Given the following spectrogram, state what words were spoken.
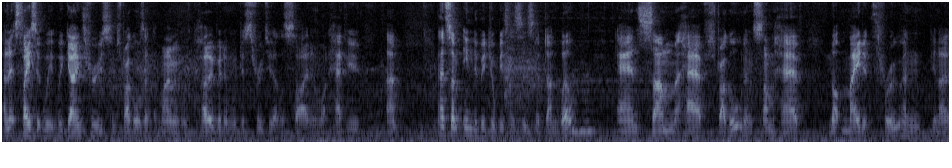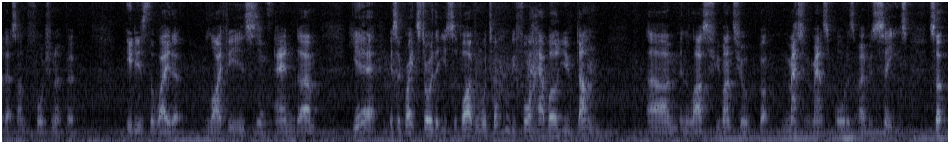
And let's face it, we, are going through some struggles at the moment with COVID, and we're just through to the other side and what have you. Um, and some individual businesses have done well, mm-hmm. and some have struggled, and some have not made it through. And you know that's unfortunate, but it is the way that life is. Yes. And um, yeah, it's a great story that you survived. And we're talking before how well you've done um, in the last few months. You've got massive amounts of orders overseas. So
